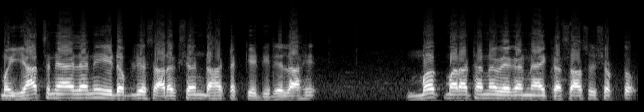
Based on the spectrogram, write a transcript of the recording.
मग याच न्यायालयाने ईडब्ल्यू एस आरक्षण दहा टक्के दिलेलं आहे. मग मराठ्यांना वेगळा न्याय कसा असू शकतो?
